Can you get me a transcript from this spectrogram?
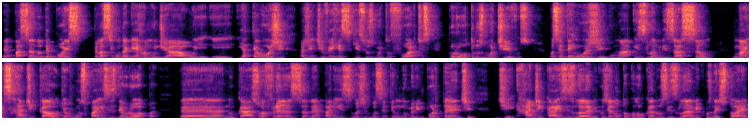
é, passando depois pela Segunda Guerra Mundial e, e, e até hoje a gente vê resquícios muito fortes por outros motivos. Você tem hoje uma islamização mais radical de alguns países da Europa, é, no caso a França, né, Paris, hoje você tem um número importante de radicais islâmicos. Eu não estou colocando os islâmicos na história,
